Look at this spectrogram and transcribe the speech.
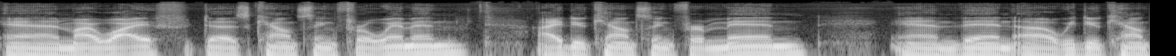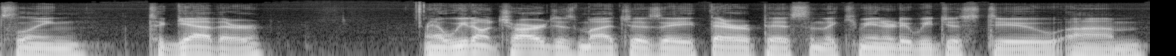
And my wife does counseling for women, I do counseling for men, and then uh, we do counseling together and we don't charge as much as a therapist in the community. We just do um,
